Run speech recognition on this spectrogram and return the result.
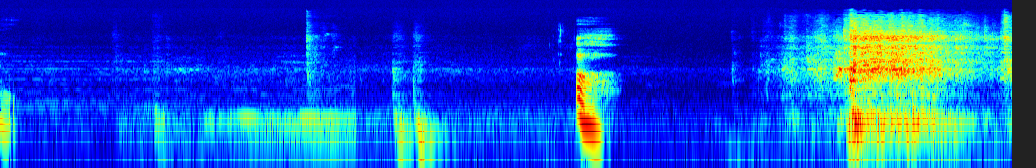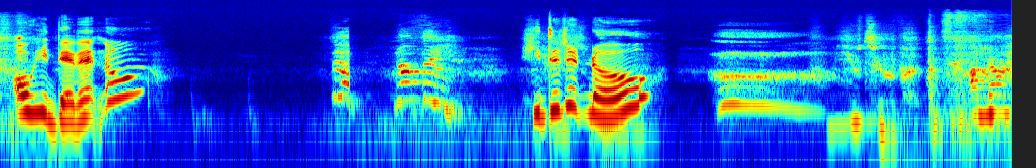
out? Oh. Oh, he didn't know? Nothing. He didn't know? YouTube. I'm not.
